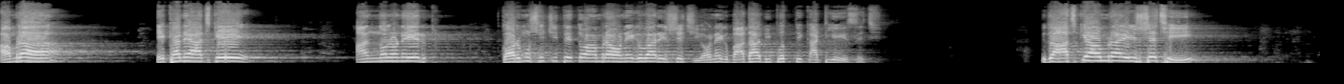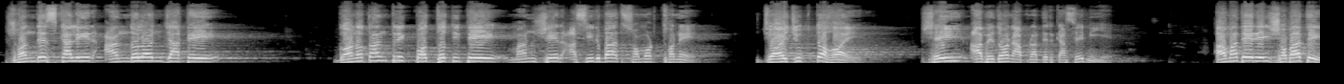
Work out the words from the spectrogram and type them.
আমরা এখানে আজকে আন্দোলনের কর্মসূচিতে তো আমরা অনেকবার এসেছি, অনেক বাধা বিপত্তি কাটিয়ে এসেছি। কিন্তু আজকে আমরা এসেছি সন্দেশকালীর আন্দোলন যাতে গণতান্ত্রিক পদ্ধতিতে মানুষের আশীর্বাদ সমর্থনে জয়যুক্ত হয়, সেই আবেদন আপনাদের কাছে নিয়ে। আমাদের এই সভাতে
